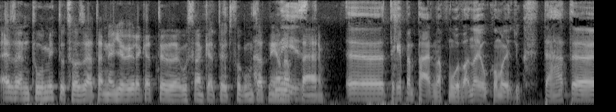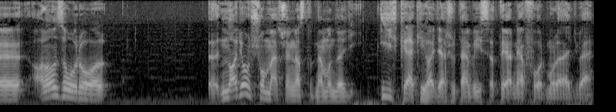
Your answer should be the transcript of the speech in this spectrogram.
ezen túl mit tudsz hozzátenni, hogy jövőre 2022-t fog mutatni Hát a nézd, naptár? Ö, tulajdonképpen pár nap múlva, na jó, komolyodjuk. Tehát ö, Alonsoról ö, nagyon sommásan én azt tudnám mondani, hogy így kell kihagyás után visszatérni a Formula 1-be.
